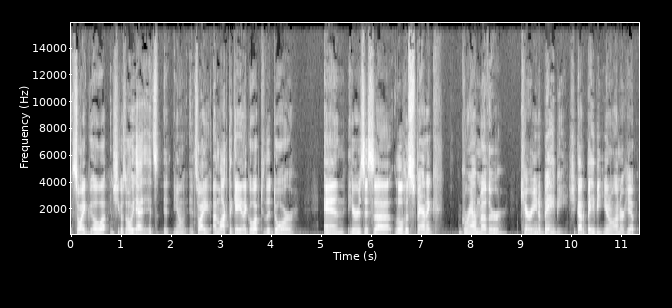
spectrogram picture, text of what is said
so I go up and she goes, "Oh yeah, it's it, you know." And so I unlock the gate. I go up to the door, and here's this uh, little Hispanic grandmother carrying a baby. She got a baby, you know, on her hip.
